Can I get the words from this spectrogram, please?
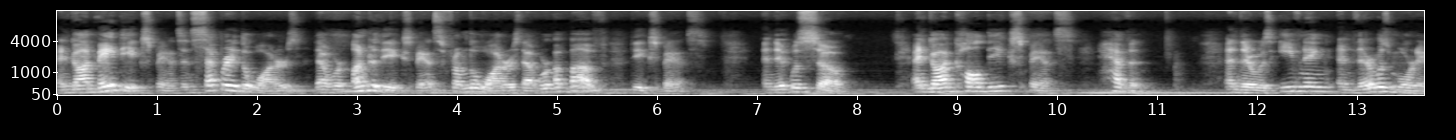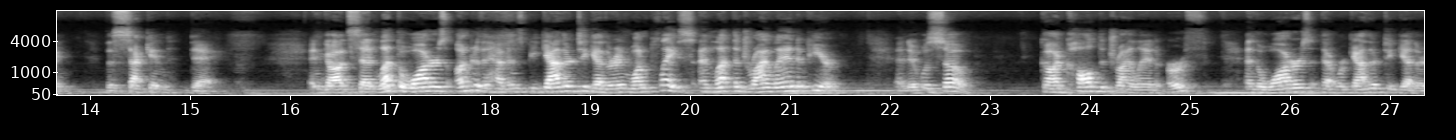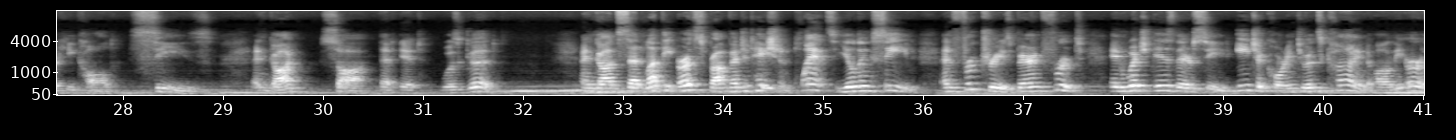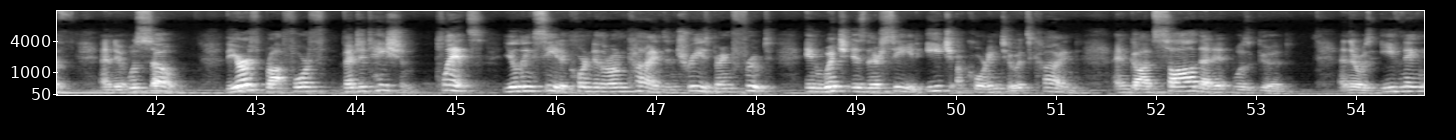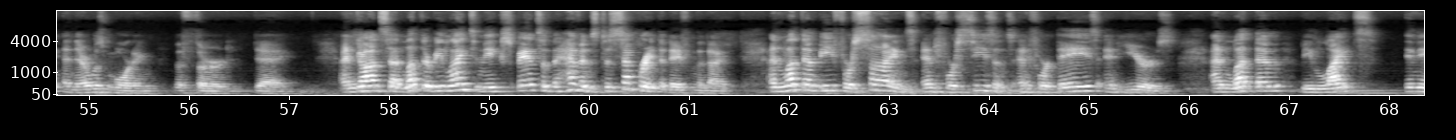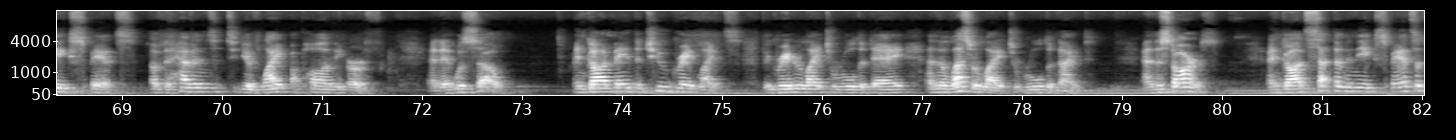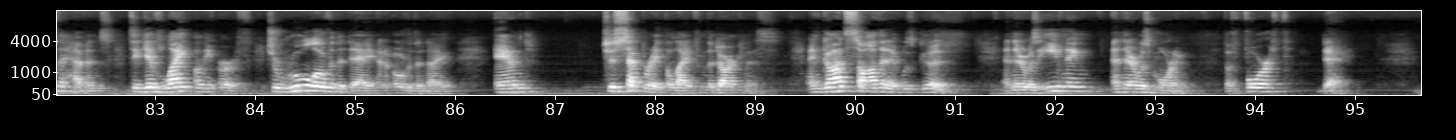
And God made the expanse and separated the waters that were under the expanse from the waters that were above the expanse. And it was so. And God called the expanse heaven. And there was evening and there was morning, the second day. And God said, Let the waters under the heavens be gathered together in one place, and let the dry land appear. And it was so. God called the dry land earth, and the waters that were gathered together he called seas. And God saw that it was good. And God said, Let the earth sprout vegetation, plants yielding seed, and fruit trees bearing fruit, in which is their seed, each according to its kind on the earth. And it was so. The earth brought forth vegetation, plants yielding seed according to their own kinds, and trees bearing fruit, in which is their seed, each according to its kind. And God saw that it was good. And there was evening, and there was morning, the third day. And God said, Let there be lights in the expanse of the heavens to separate the day from the night, and let them be for signs and for seasons and for days and years, and let them be lights in the expanse of the heavens to give light upon the earth. And it was so. And God made the two great lights, the greater light to rule the day, and the lesser light to rule the night, and the stars. And God set them in the expanse of the heavens to give light on the earth, to rule over the day and over the night, and to separate the light from the darkness. And God saw that it was good. And there was evening, and there was morning, the fourth day.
